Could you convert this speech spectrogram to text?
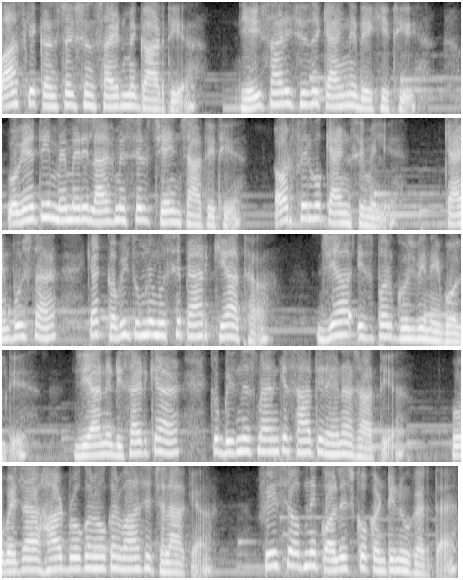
पास के कंस्ट्रक्शन साइट में गाड़ दिया यही सारी चीज़ें कैंग ने देखी थी। वो कहती, मैं मेरी लाइफ में सिर्फ़ चेंज चाहती थी। और फिर वो कैंग से मिली। कैंग पूछता है क्या कभी तुमने मुझसे प्यार किया था? जिया इस पर कुछ भी नहीं बोलती। जिया ने डिसाइड किया है कि बिजनेसमैन के साथ ही रहना चाहती है। वो बेचारा हार्ट ब्रोकन होकर वहाँ से चला गया। फिर से अपने कॉलेज को कंटिन्यू करता है।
